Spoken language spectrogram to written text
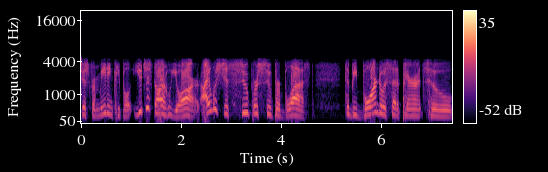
just from meeting people, you just are who you are. I was just super, super blessed to be born to a set of parents who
